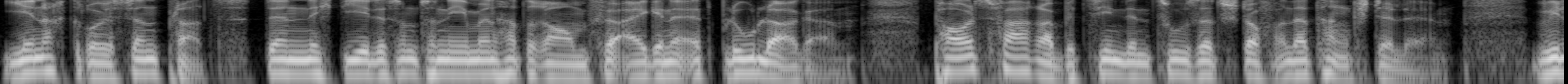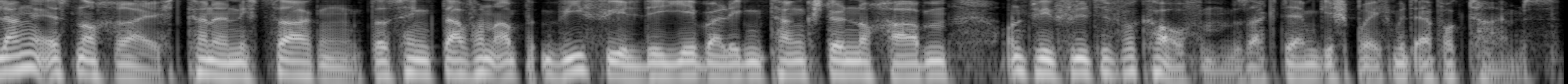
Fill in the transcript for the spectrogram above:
je nach Größe und Platz, denn nicht jedes Unternehmen hat Raum für eigene AdBlue-Lager. Pauls Fahrer beziehen den Zusatzstoff an der Tankstelle. Wie lange es noch reicht, kann er nicht sagen. Das hängt davon ab, wie viel die jeweiligen Tankstellen noch haben und wie viel sie verkaufen, sagte er im Gespräch mit Epoch Times.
